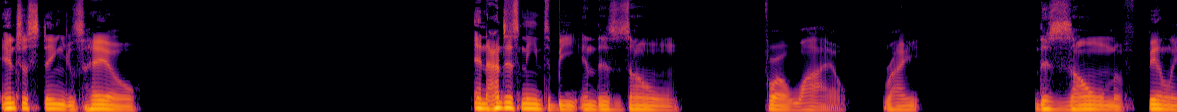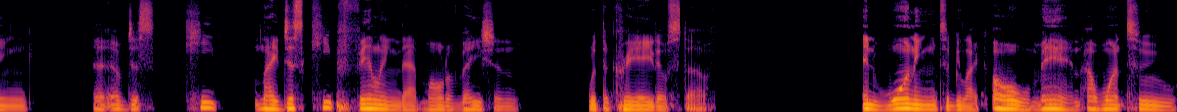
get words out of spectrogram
interesting as hell. And I just need to be in this zone for a while, right? This zone of feeling uh, of just keep like just keep feeling that motivation with the creative stuff and wanting to be like, "Oh man, I want to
